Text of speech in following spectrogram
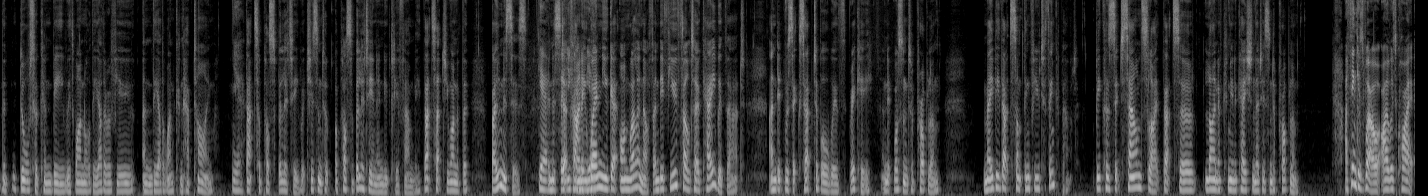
the daughter can be with one or the other of you and the other one can have time. Yeah. That's a possibility, which isn't a, a possibility in a nuclear family. That's actually one of the bonuses Yeah, in a step you kind family of- yeah. when you get on well enough. And if you felt okay with that and it was acceptable with Ricky and it wasn't a problem, maybe that's something for you to think about because it sounds like that's a line of communication that isn't a problem. I think as well, I was quite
